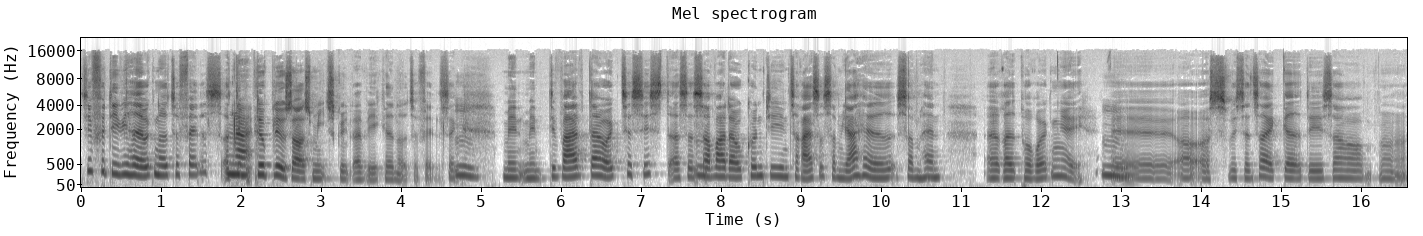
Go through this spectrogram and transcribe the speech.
Det er fordi, vi havde jo ikke noget til fælles. Og det, det blev så også min skyld, at vi ikke havde noget til fælles. Ikke? Mm. Men, men det var der jo ikke til sidst. Altså, mm. Så var der jo kun de interesser, som jeg havde, som han øh, red på ryggen af. Mm. Øh, og, og hvis han så ikke gad det, så, øh,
